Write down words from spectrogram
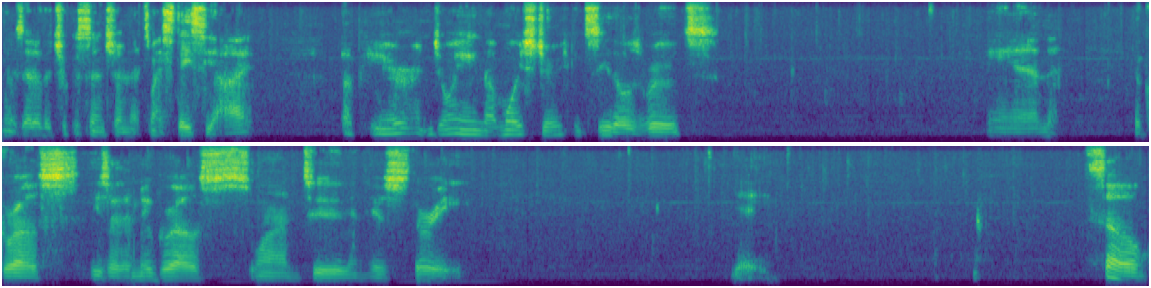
there's that other Trichocentrum. That's my stacyi up here, enjoying the moisture. You can see those roots. And the growths. These are the new growths. One, two, and here's three. Yay. So,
